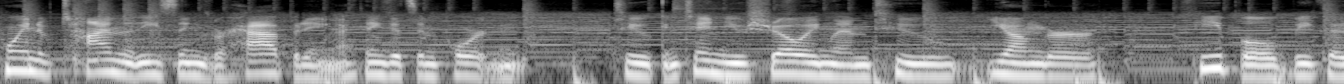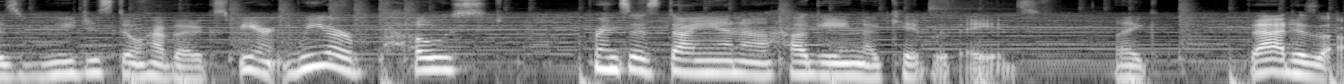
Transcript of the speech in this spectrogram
point of time that these things were happening, I think it's important to continue showing them to younger people because we just don't have that experience. We are post Princess Diana hugging a kid with AIDS. Like that is uh,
